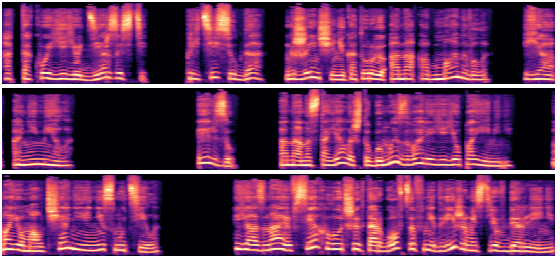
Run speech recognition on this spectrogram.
От такой ее дерзости прийти сюда, к женщине, которую она обманывала, я онемела. Эльзу. Она настояла, чтобы мы звали ее по имени. Мое молчание не смутило. Я знаю всех лучших торговцев недвижимостью в Берлине.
